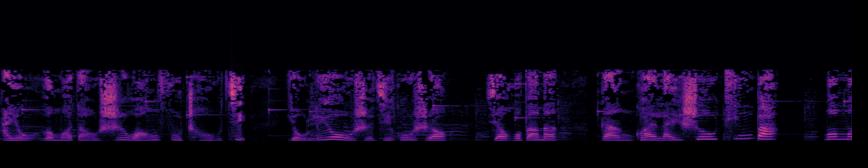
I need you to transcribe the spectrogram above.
还有《恶魔导师王复仇记》，有六十集故事哦。小伙伴们，赶快来收听吧！么么。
